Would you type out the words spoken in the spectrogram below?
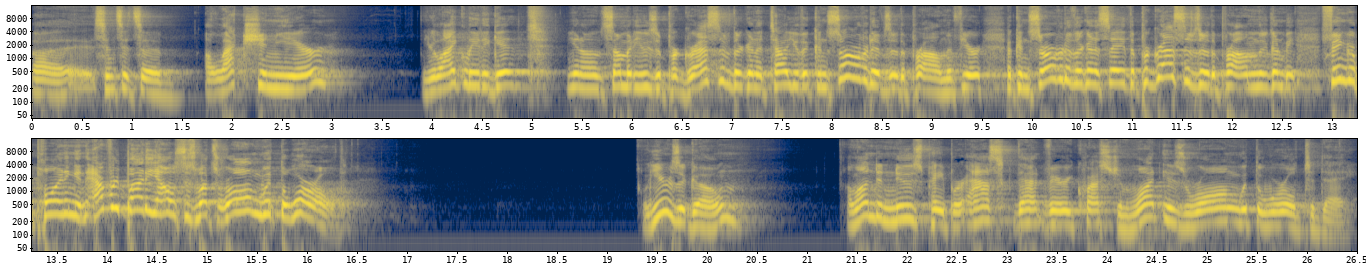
uh, since it's a election year, you're likely to get you know, somebody who's a progressive, they're going to tell you the conservatives are the problem. If you're a conservative, they're going to say the progressives are the problem. They're going to be finger pointing, and everybody else is what's wrong with the world. Well, years ago, a London newspaper asked that very question What is wrong with the world today?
